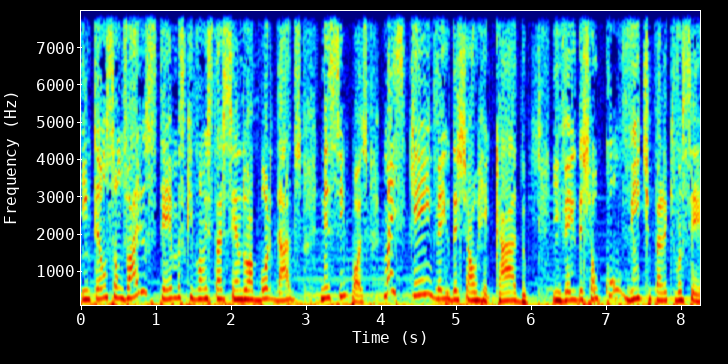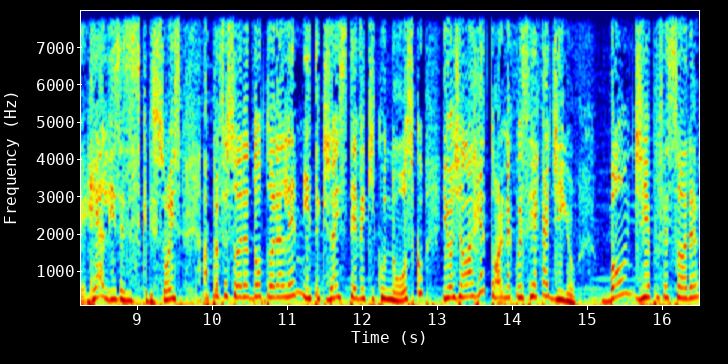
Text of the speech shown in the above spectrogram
Então são vários temas que vão estar sendo abordados nesse simpósio. Mas quem veio deixar o recado e veio deixar o convite para que você realize as inscrições, a professora doutora Lenita, que já esteve aqui conosco e hoje ela retorna com esse recadinho. Bom dia, professora.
